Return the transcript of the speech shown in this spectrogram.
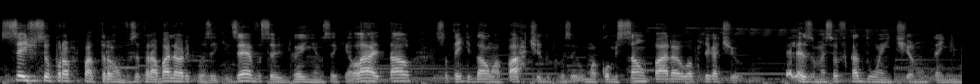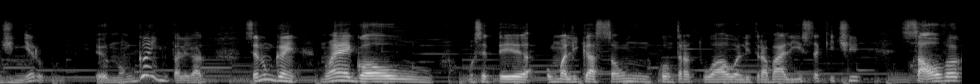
seja o seu próprio patrão, você trabalha a hora que você quiser, você ganha não sei o que lá e tal, só tem que dar uma parte do que você, uma comissão para o aplicativo. Beleza, mas se eu ficar doente e eu não tenho dinheiro, eu não ganho, tá ligado? Você não ganha. Não é igual você ter uma ligação contratual ali trabalhista que te salva,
